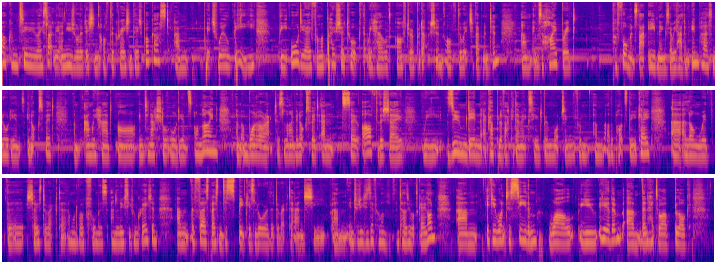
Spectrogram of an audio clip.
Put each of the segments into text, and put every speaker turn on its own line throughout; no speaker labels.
welcome to a slightly unusual edition of the Creation Theatre podcast, um, which will be the audio from a post show talk that we held after a production of The Witch of Edmonton. Um, it was a hybrid performance that evening. So we had an in person audience in Oxford um, and we had our international audience online um, and one of our actors live in Oxford. And um, so after the show, we zoomed in a couple of academics who'd been watching from um, other parts of the UK, uh, along with the show's director and one of our performers, and Lucy from Creation. Um, the first person to speak is Laura, the director, and she um, introduces everyone and tells you what's going on. if you want to see them while you hear them, then head to our blog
